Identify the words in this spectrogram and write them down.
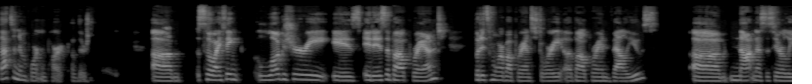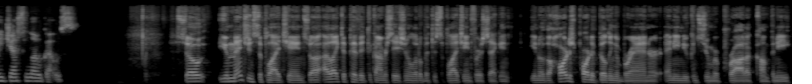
that's an important part of their story Um, so I think luxury is it is about brand, but it's more about brand story, about brand values, um, not necessarily just logos. So you mentioned supply chain, so I, I like to pivot the conversation a little bit to supply chain for a second. You know, the hardest part of building a brand or any new consumer product company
